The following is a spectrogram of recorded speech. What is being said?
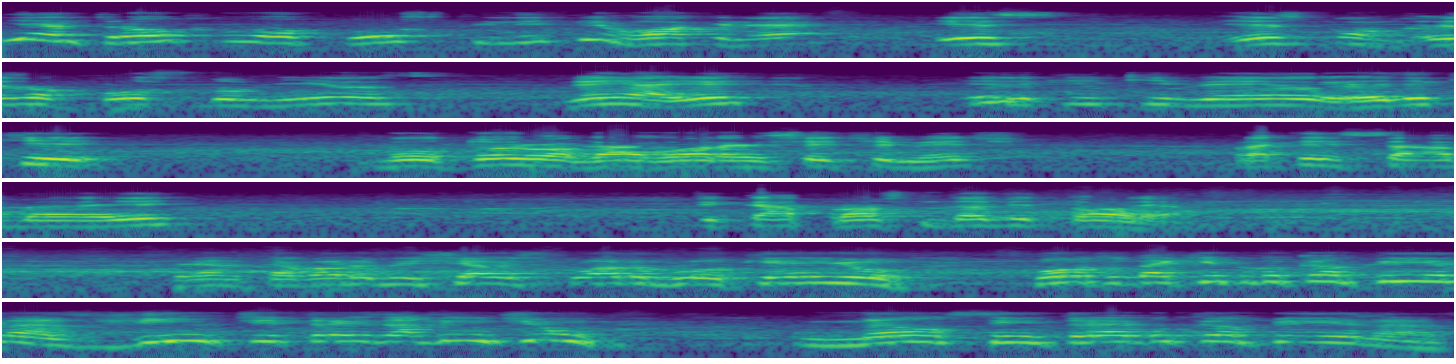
e entrou o oposto Felipe Roque, né? Esse, esse, esse oposto do Minas, vem aí, ele que, que veio, ele que voltou a jogar agora recentemente, para quem sabe aí ficar próximo da vitória. Certo, agora o Michel explora o bloqueio, ponto da equipe do Campinas, 23 a 21. Não se entrega o Campinas.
